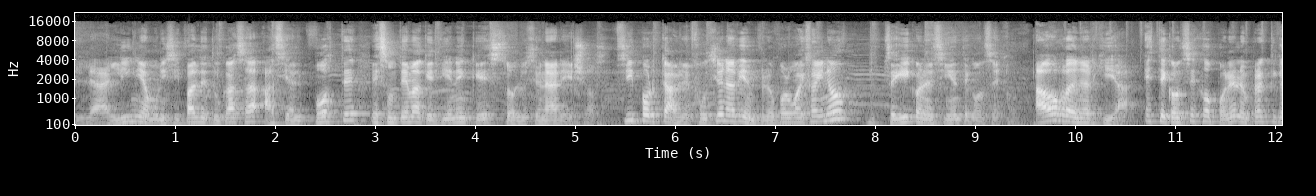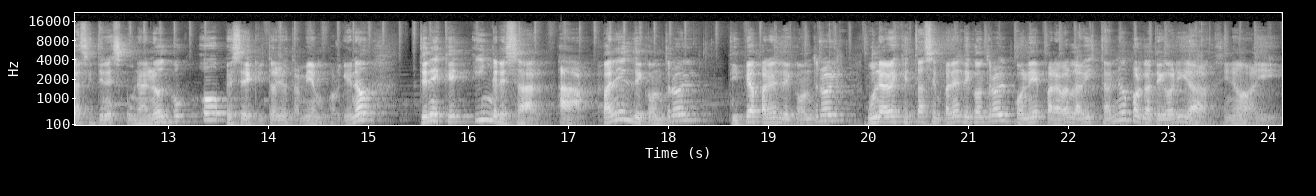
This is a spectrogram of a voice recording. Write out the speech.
la línea municipal de tu casa hacia el poste. Es un tema que tienen que solucionar ellos. Si por cable funciona bien pero por wifi no, seguí con el siguiente consejo. Ahorro de energía. Este consejo ponerlo en práctica si tenés una notebook o PC de escritorio también, ¿por qué no? Tenés que ingresar a panel de control tipea panel de control. Una vez que estás en panel de control, pone para ver la vista, no por categoría, sino ahí,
